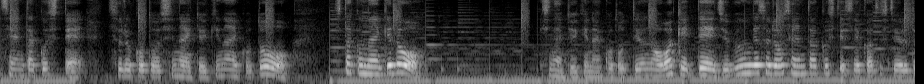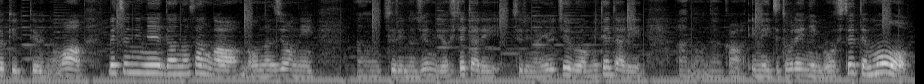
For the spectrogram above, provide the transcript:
選択してすることをしないといけないことをしたくないけどしないといけないことっていうのを分けて自分でそれを選択して生活している時っていうのは別にね旦那さんが同じようにあの釣りの準備をしてたり釣りの YouTube を見てたりあのなんかイメージトレーニングをしてても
